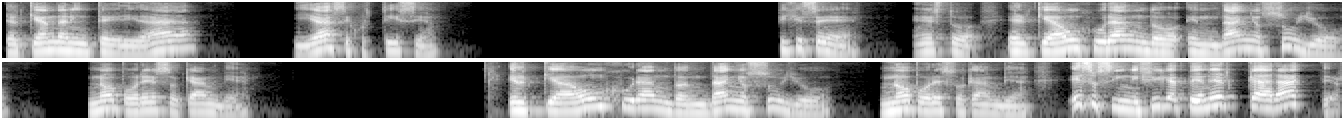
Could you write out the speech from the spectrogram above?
El que anda en integridad y hace justicia. Fíjese en esto, el que aún jurando en daño suyo, no por eso cambia. El que aún jurando en daño suyo, no por eso cambia. Eso significa tener carácter.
